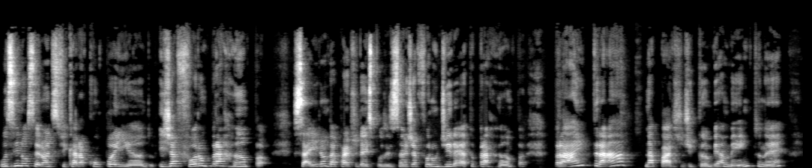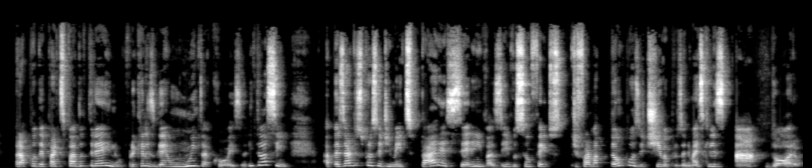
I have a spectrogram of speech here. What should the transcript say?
Os rinocerontes ficaram acompanhando e já foram para a rampa. Saíram da parte da exposição e já foram direto para a rampa para entrar na parte de cambiamento, né? Para poder participar do treino, porque eles ganham muita coisa. Então, assim, apesar dos procedimentos parecerem invasivos, são feitos de forma tão positiva para os animais que eles adoram.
